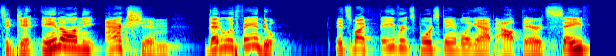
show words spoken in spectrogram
to get in on the action than with FanDuel. It's my favorite sports gambling app out there. It's safe,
